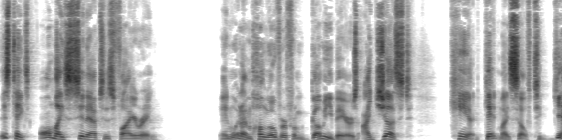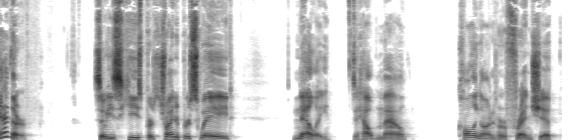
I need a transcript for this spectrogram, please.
This takes all my synapses firing. And when I'm hungover from gummy bears, I just can't get myself together. So he's he's per- trying to persuade Nelly to help him out, calling on her friendship,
